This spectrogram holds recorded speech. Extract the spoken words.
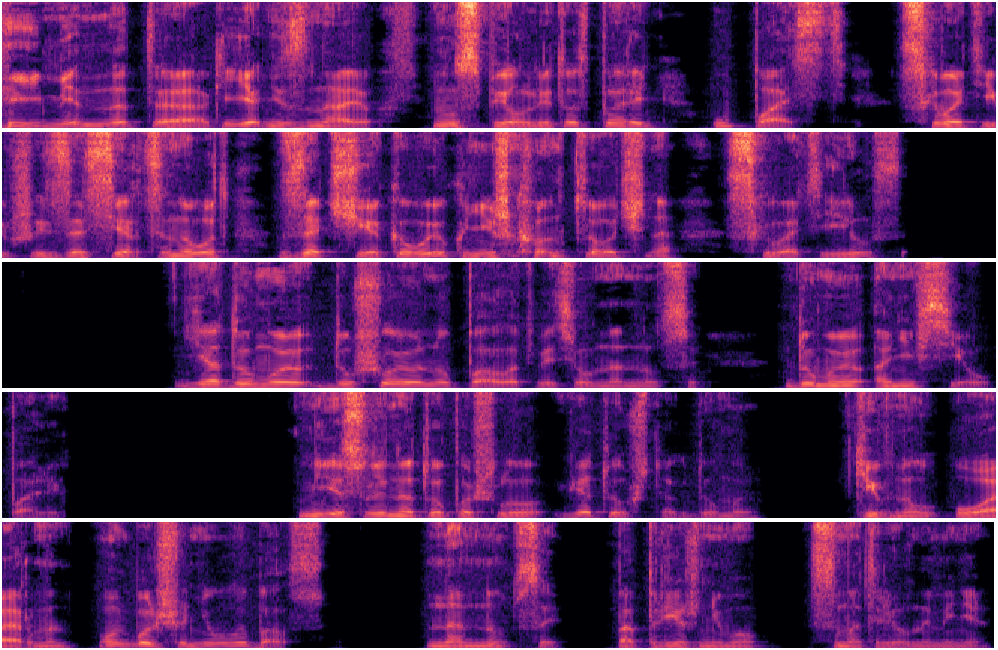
Именно так, я не знаю, успел ли тот парень упасть, схватившись за сердце, но вот за чековую книжку он точно схватился. «Я думаю, душой он упал», — ответил Нануци. «Думаю, они все упали». «Если на то пошло, я тоже так думаю» кивнул Уайерман. Он больше не улыбался. Нануци по-прежнему смотрел на меня.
